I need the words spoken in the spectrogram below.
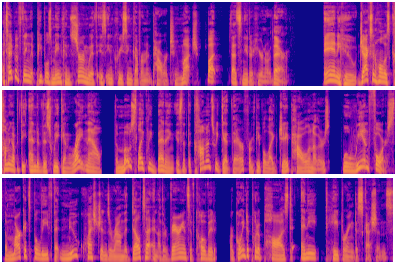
a type of thing that people's main concern with is increasing government power too much. But that's neither here nor there. Anywho, Jackson Hole is coming up at the end of this week, and right now, the most likely betting is that the comments we get there from people like Jay Powell and others will reinforce the market's belief that new questions around the Delta and other variants of COVID are going to put a pause to any tapering discussions.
